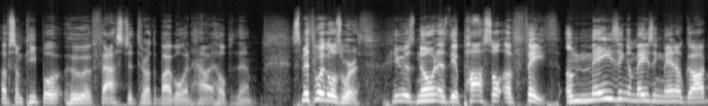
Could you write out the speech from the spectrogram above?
of some people who have fasted throughout the Bible and how it helped them. Smith Wigglesworth, he was known as the apostle of faith. Amazing, amazing man of God.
